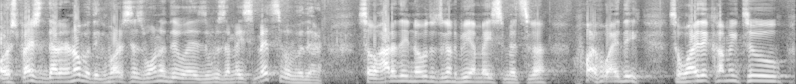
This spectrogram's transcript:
or especially that I don't know, but the Gemara says one of the was, there was a meis mitzvah over there. So how do they know there's going to be a meis mitzvah? Why, why they? So why are they coming to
